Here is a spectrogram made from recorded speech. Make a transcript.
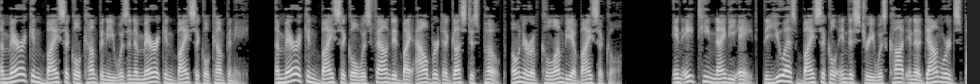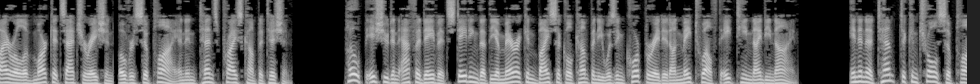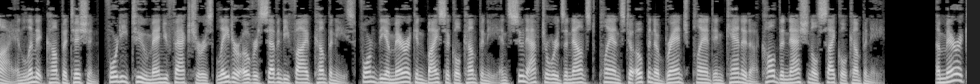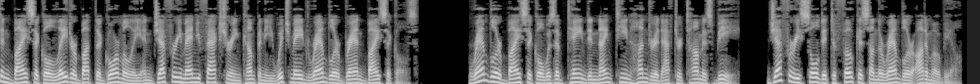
American Bicycle Company was an American bicycle company. American Bicycle was founded by Albert Augustus Pope, owner of Columbia Bicycle. In 1898, the U.S. bicycle industry was caught in a downward spiral of market saturation, oversupply and intense price competition. Pope issued an affidavit stating that the American Bicycle Company was incorporated on May 12, 1899. In an attempt to control supply and limit competition, 42 manufacturers later over 75 companies formed the American Bicycle Company and soon afterwards announced plans to open a branch plant in Canada called the National Cycle Company. American Bicycle later bought the Gormully and Jeffery Manufacturing Company which made Rambler brand bicycles. Rambler bicycle was obtained in 1900 after Thomas B. Jeffery sold it to focus on the Rambler automobile.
